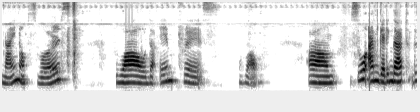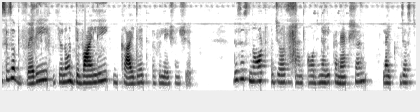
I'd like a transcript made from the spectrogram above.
Nine of Swords. Wow, the Empress. Wow. Um, so I'm getting that this is a very, you know, divinely guided relationship. This is not just an ordinary connection like just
